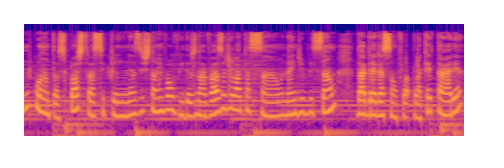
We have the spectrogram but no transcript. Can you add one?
enquanto as prostraciclinas estão envolvidas na vasodilatação, na inibição da agregação plaquetária,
